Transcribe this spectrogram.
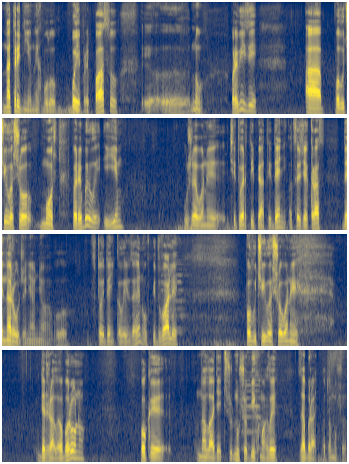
На три дні в них було боєприпасу, е, ну, провізії. А вийшло, що мост перебили, і їм вже вони четвертий, п'ятий день, оце ж якраз день народження в нього було. В той день, коли він загинув, в підвалі. Вийшло, що вони держали оборону, поки наладять, ну, щоб їх могли забрати, тому що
